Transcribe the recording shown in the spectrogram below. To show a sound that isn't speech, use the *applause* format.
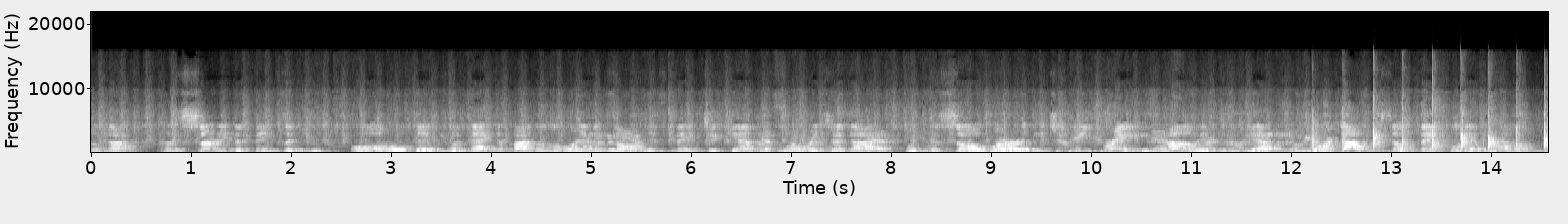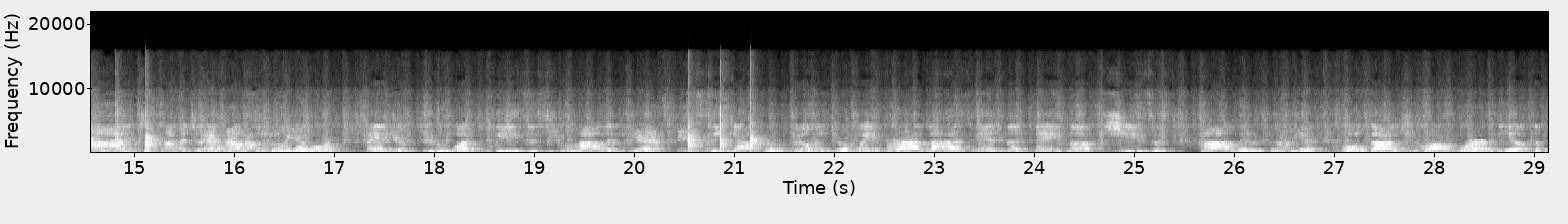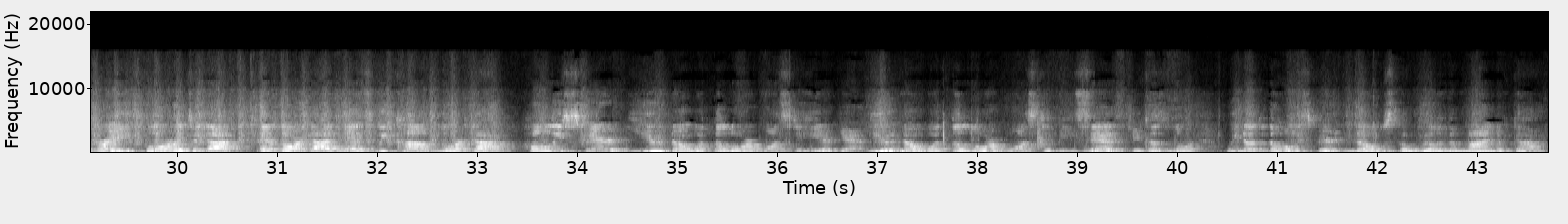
Our oh God, concerning the things of you. Oh, that we would magnify the Lord and Hallelujah. exalt his name together. Yes, Glory Lord. to God. Yes, For you're so worthy to be praised. Yes. Hallelujah. Hallelujah. Lord God, we're so thankful that we have a mind to come into the Thank you. house of the Lord Thank and you. to do what pleases you. Hallelujah. Yes, Jesus. Seek out your will and your way for our lives in the name of Jesus. Hallelujah. Oh God, you are worthy of the praise. Glory to God. And Lord God, as we come, Lord God, Holy Spirit, you know what the Lord wants to hear. Yes. You know what the Lord wants to be said. Yes, because, Lord, we know that the Holy Spirit knows the will and the mind of God.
